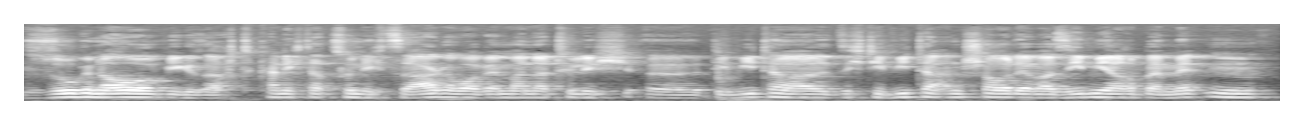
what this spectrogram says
so genau, wie gesagt, kann ich dazu nichts sagen. Aber wenn man natürlich äh, die Vita, sich die Vita anschaut, der war sieben Jahre bei Meppen,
